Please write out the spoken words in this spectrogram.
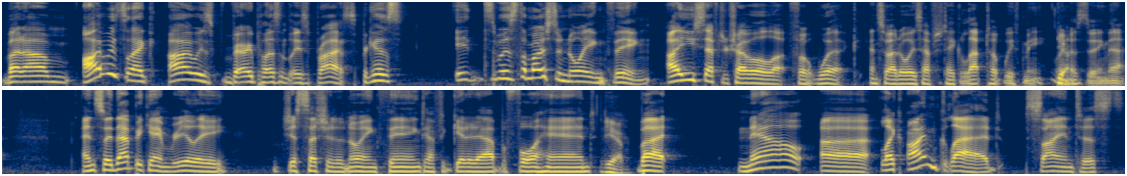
But um, I was like, I was very pleasantly surprised because it was the most annoying thing. I used to have to travel a lot for work, and so I'd always have to take a laptop with me when Yeah. I was doing that. And so that became really just such an annoying thing to have to get it out beforehand. Yeah. But now, uh, like, I'm glad scientists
